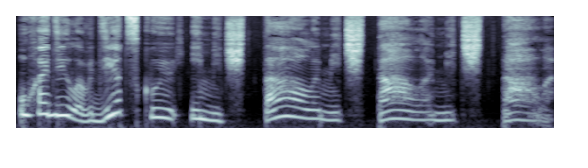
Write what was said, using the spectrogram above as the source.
Уходила в детскую и мечтала, мечтала, мечтала.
